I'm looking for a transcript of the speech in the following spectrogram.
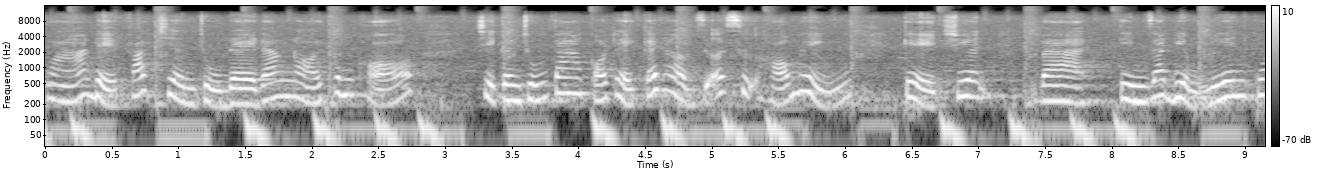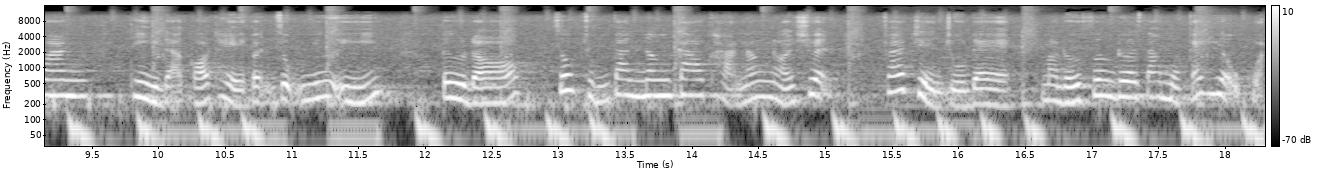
khóa để phát triển chủ đề đang nói không khó. Chỉ cần chúng ta có thể kết hợp giữa sự hóm hỉnh, kể chuyện và tìm ra điểm liên quan thì đã có thể vận dụng như ý. Từ đó giúp chúng ta nâng cao khả năng nói chuyện, phát triển chủ đề mà đối phương đưa ra một cách hiệu quả.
